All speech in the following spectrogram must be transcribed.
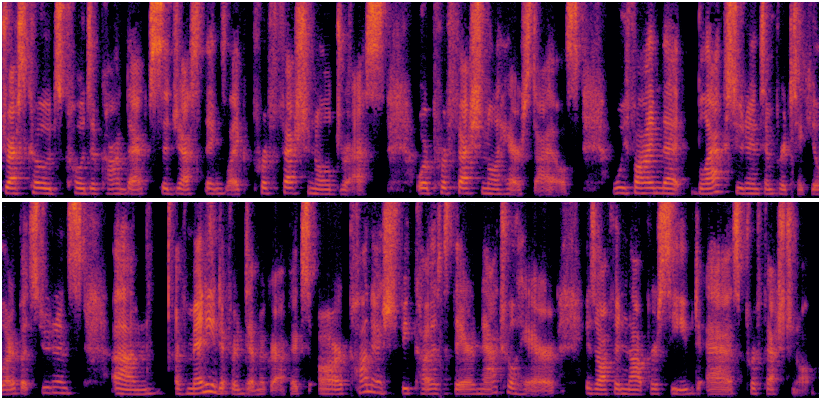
dress codes, codes of conduct suggest things like professional dress or professional hairstyles. We find that Black students in particular, but students um, of many different demographics, are punished because their natural hair is often not perceived as professional.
